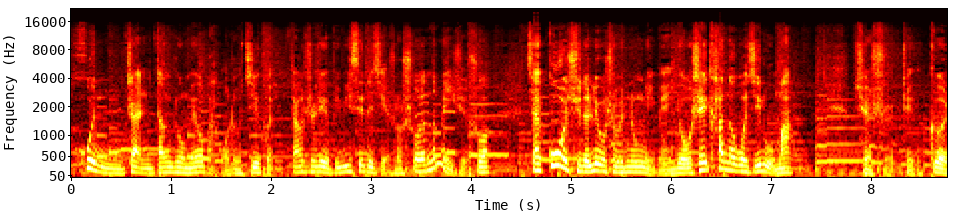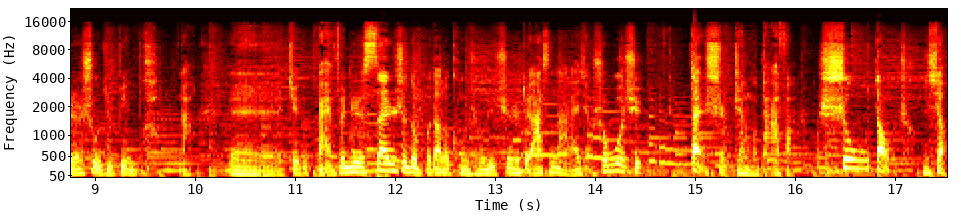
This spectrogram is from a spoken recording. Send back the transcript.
混战当中没有把握住机会。当时这个 BBC 的解说说了那么一句说。在过去的六十分钟里面，有谁看到过吉鲁吗？确实，这个个人数据并不好啊。呃，这个百分之三十都不到的控球率，确实对阿森纳来讲说不过去。但是这样的打法收到成效，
